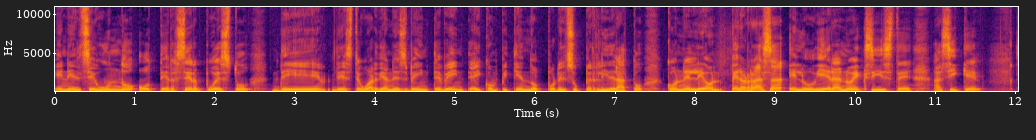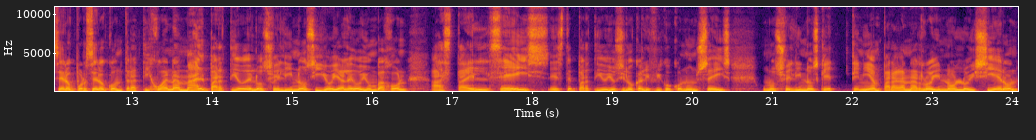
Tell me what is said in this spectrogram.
en el segundo o tercer puesto de, de este Guardianes 2020 ahí compitiendo por el superliderato con el León. Pero raza, el hubiera no existe, así que 0 por 0 contra Tijuana, mal partido de los felinos y yo ya le doy un bajón hasta el 6. Este partido yo sí lo califico con un 6, unos felinos que tenían para ganarlo y no lo hicieron.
